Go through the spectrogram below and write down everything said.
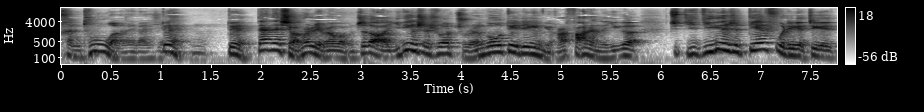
很突兀了那段戏。对嗯，对，但是在小说里边，我们知道一定是说主人公对这个女孩发展的一个，就一一定是颠覆这个这个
